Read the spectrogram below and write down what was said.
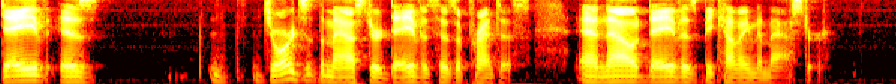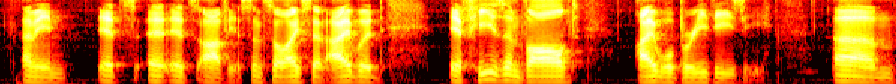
dave is george is the master dave is his apprentice and now Dave is becoming the master. I mean, it's it's obvious, and so like I said, I would, if he's involved, I will breathe easy. Um,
